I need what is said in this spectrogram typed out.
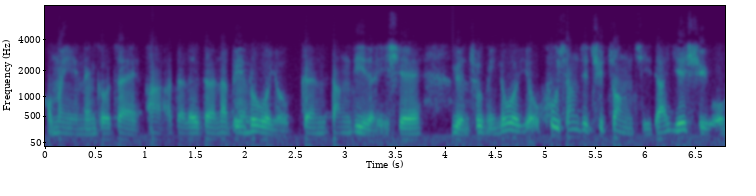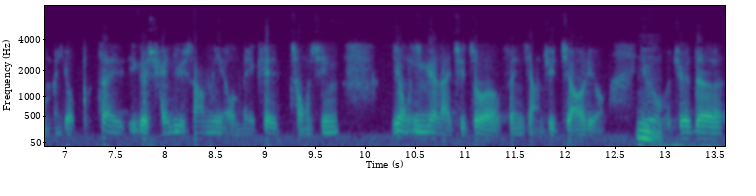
我们也能够在阿阿德雷德那边，如果有跟当地的一些原住民，如果有互相的去撞击，然后也许我们有在一个旋律上面，我们也可以重新用音乐来去做分享、去交流。因为我觉得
